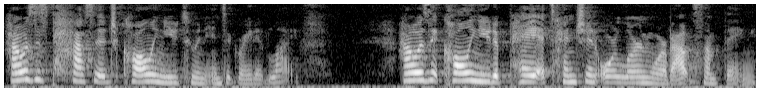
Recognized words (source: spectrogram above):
How is this passage calling you to an integrated life? How is it calling you to pay attention or learn more about something?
